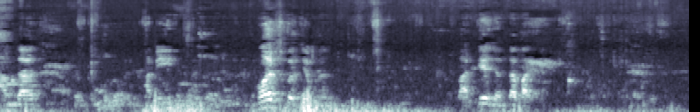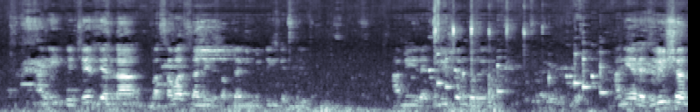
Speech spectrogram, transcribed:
आमदार आमी मर्ज करचे म्हणून भारतीय जनता पार्टी. आनी तेचेर जेन्ना भासाभास जाली सगळ्यांनी मिटींग घेतली. आमी रेझोल्युशन बरयलें आनी हें रेजोल्युशन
